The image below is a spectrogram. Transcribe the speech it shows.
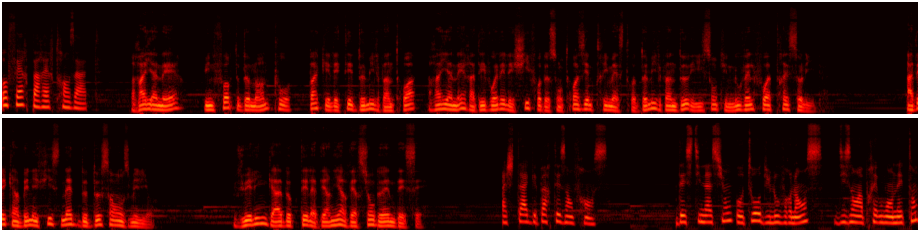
Offert par Air Transat. Ryanair, une forte demande pour Et l'été 2023. Ryanair a dévoilé les chiffres de son troisième trimestre 2022 et ils sont une nouvelle fois très solides. Avec un bénéfice net de 211 millions. Vueling a adopté la dernière version de NDC. Hashtag Partez en France. Destination autour du Louvre-Lens, dix ans après où en est-on?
